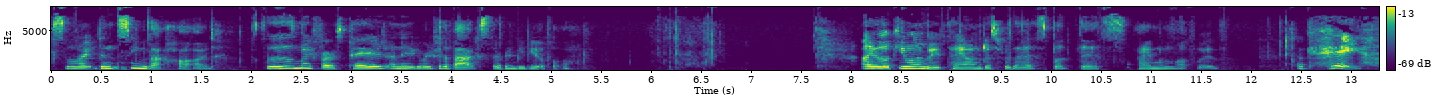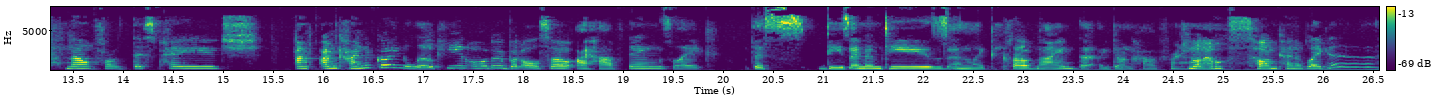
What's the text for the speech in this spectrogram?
so it didn't seem that hard. So this is my first page and I get ready for the backs. They're going to be beautiful. I look you want to move Taeyoung just for this, but this I'm in love with. Okay, now for this page, I'm, I'm kind of going low-key in order, but also I have things like this these MMTs and like Cloud9 that I don't have for anyone else, so I'm kind of like, eh.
